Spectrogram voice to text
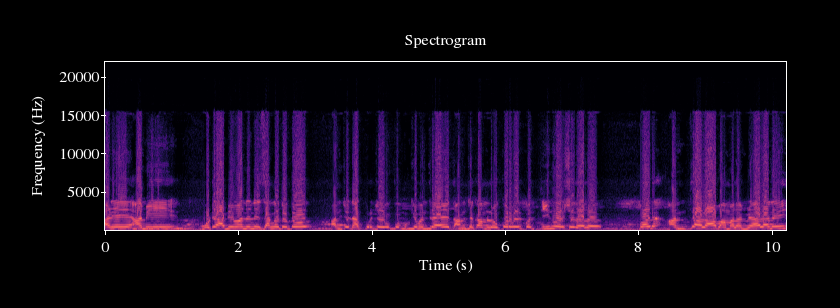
आणि आम्ही मोठ्या अभिमानाने सांगत होतो आमचे नागपूरचे उपमुख्यमंत्री आहेत आमचं काम लवकर होईल पण तीन वर्ष झालं पण आमचा लाभ आम्हाला मिळाला नाही.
